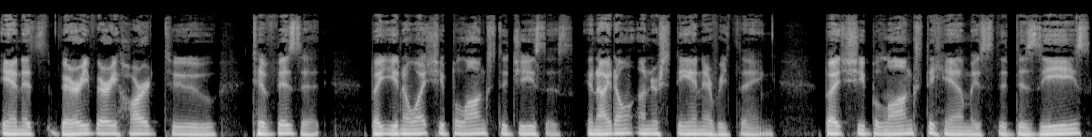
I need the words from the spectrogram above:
and it's very, very hard to, to visit. But you know what? She belongs to Jesus, and I don't understand everything, but she belongs to him. It's the disease.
